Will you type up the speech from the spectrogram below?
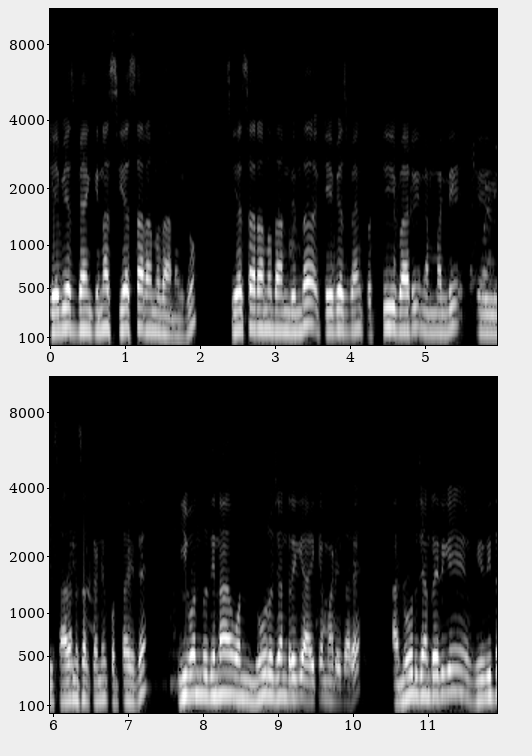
ಕೆ ಬಿ ಎಸ್ ಬ್ಯಾಂಕಿನ ಸಿ ಎಸ್ ಆರ್ ಅನುದಾನ ಇದು. ಸಿ ಎಸ್ ಆರ್ ಅನುದಾನದಿಂದ ಕೆ ಬಿ ಎಸ್ ಬ್ಯಾಂಕ್ ಪ್ರತಿ ಬಾರಿ ನಮ್ಮಲ್ಲಿ ಈ ಸಾಧನ ಸಲಕರಣೆ ಕೊಡ್ತಾ ಇದೆ. ಈ ಒಂದು ದಿನ ಒಂದು ನೂರು ಜನರಿಗೆ ಆಯ್ಕೆ ಮಾಡಿದ್ದಾರೆ. ಆ ನೂರು ಜನರಿಗೆ ವಿವಿಧ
